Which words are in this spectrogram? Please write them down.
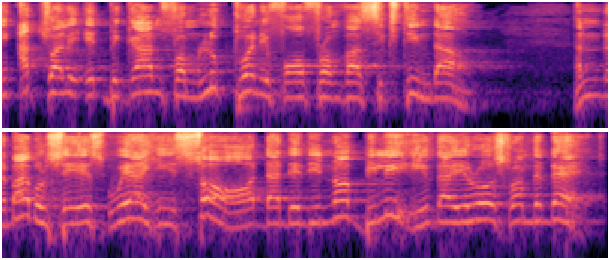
It actually, it began from Luke 24 from verse 16 down. And the Bible says where he saw that they did not believe that he rose from the dead.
